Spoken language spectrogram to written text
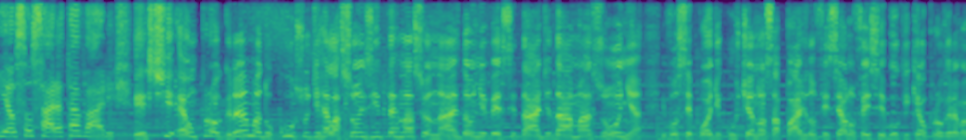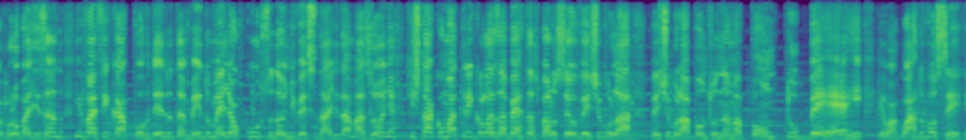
E eu sou Sara Tavares. Este é um programa do curso de Relações Internacionais da Universidade da Amazônia. E você pode curtir a nossa página oficial no Facebook, que é o programa Globalizando, e vai ficar por dentro também do melhor curso da Universidade da Amazônia, que está com matrículas abertas para o seu vestibular, vestibular.nama.br. Eu aguardo você.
